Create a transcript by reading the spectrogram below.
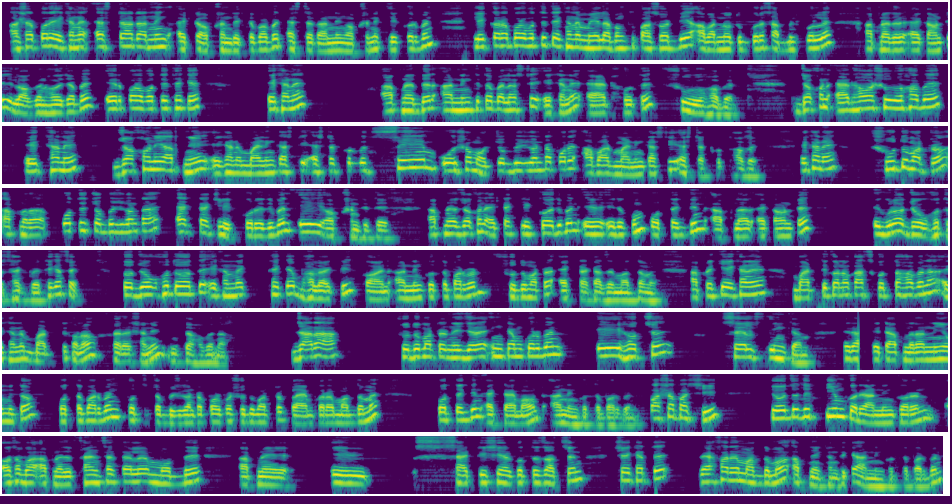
আসার পরে এখানে স্টার্ট আর্নিং একটা অপশন দেখতে পাবেন। স্টার্ট আর্নিং অপশনে ক্লিক করবেন। ক্লিক করার পরবর্তীতে এখানে মেল এবং কি পাসওয়ার্ড দিয়ে আবার নতুন করে সাবমিট করলে আপনাদের অ্যাকাউন্টটি লগ হয়ে যাবে। এর পরবর্তী থেকে এখানে আপনাদের আর্নিংকৃত ব্যালেন্সটি এখানে অ্যাড হতে শুরু হবে। যখন অ্যাড হওয়া শুরু হবে, এখানে যখনই আপনি এখানে মাইনিং কাজটি স্টার্ট করবেন সেম ওই সময় চব্বিশ ঘণ্টা পরে আবার মাইনিং কাজটি স্টার্ট করতে হবে। এখানে শুধুমাত্র আপনারা প্রতি চব্বিশ ঘন্টায় একটা ক্লিক করে দিবেন এই অপশনটিতে আপনারা যখন একটা ক্লিক করে দিবেন এরকম প্রত্যেক দিন আপনার অ্যাকাউন্টে এগুলো যোগ হতে থাকবে, ঠিক আছে? তো যোগ হতে হতে এখান থেকে ভালো একটি কয়েন আর্নিং করতে পারবেন শুধুমাত্র একটা কাজের মাধ্যমে। আপনাকে এখানে বাড়তি কোনো কাজ করতে হবে না, এখানে বাড়তি কোনো ফেরেশানি নিতে হবে না। যারা শুধুমাত্র নিজেরা ইনকাম করবেন, এই হচ্ছে সেলফ ইনকাম এটা এটা আপনারা নিয়মিত করতে পারবেন। প্রতি চব্বিশ ঘণ্টা পর পর শুধুমাত্র ক্লাইম করার মাধ্যমে প্রত্যেকদিন একটা অ্যামাউন্ট আর্নিং করতে পারবেন। পাশাপাশি কেউ যদি টিম করে আর্নিং করেন অথবা আপনাদের ফ্যান সার্কেলের মধ্যে আপনি এই সাইটটি শেয়ার করতে যাচ্ছেন, সেক্ষেত্রে রেফারের মাধ্যমেও আপনি এখান থেকে আর্নিং করতে পারবেন।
